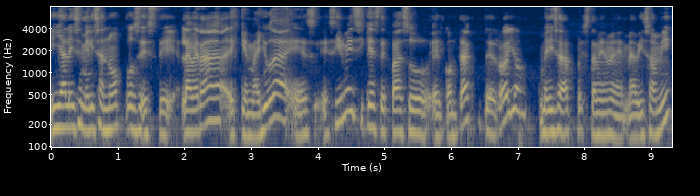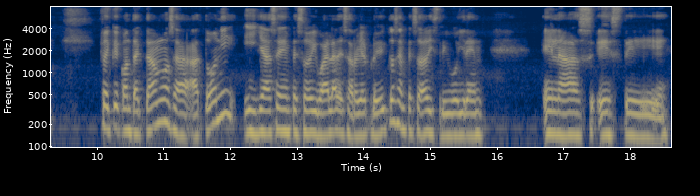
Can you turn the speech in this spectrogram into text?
Y ya le dice Melissa, no, pues este, la verdad es que me ayuda es, es irme, sí que este paso el contacto del rollo. Melissa pues también me, avisó a mí. Fue que contactamos a, Tony y ya se empezó igual a desarrollar el proyecto, se empezó a distribuir en, en las, este,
